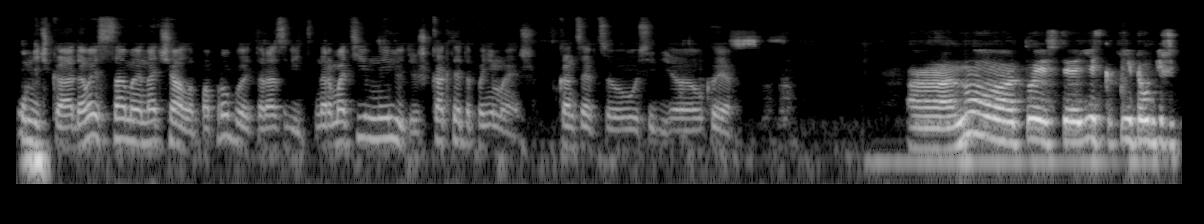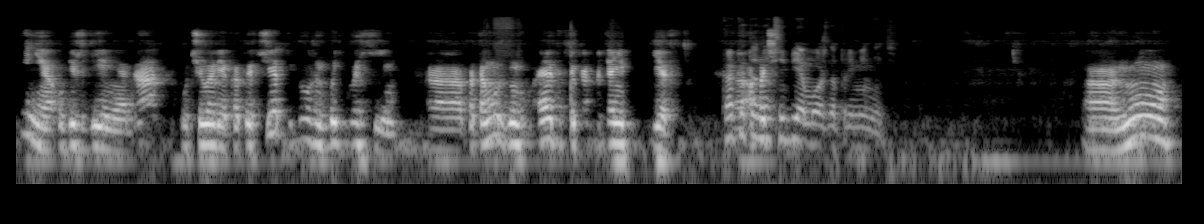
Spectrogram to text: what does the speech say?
Умничка, а давай с самого начала попробуй это развить. Нормативные люди, как ты это понимаешь в концепцию ОКР? Э, а, ну, то есть есть какие-то убеждения, убеждения, да, у человека. То есть человек должен быть плохим, а, потому что ну, это все как бы тянет вес. Как а, это а на почему? себе можно применить? А, ну,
